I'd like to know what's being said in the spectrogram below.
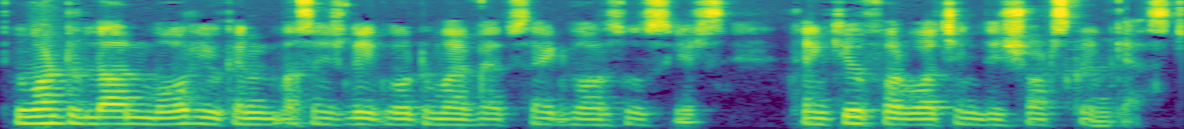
If you want to learn more you can essentially go to my website Gaur Associates. Thank you for watching this short screencast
